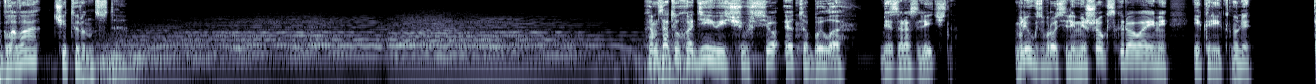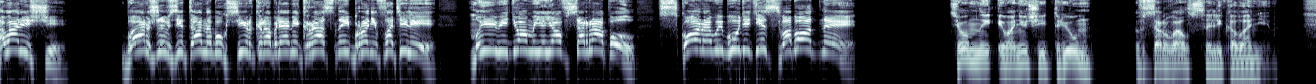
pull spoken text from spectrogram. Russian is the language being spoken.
Глава 14 Хамзату Хадиевичу все это было безразлично. В люк сбросили мешок с караваями и крикнули. «Товарищи! Баржа взята на буксир кораблями Красной бронефлотилии! Мы ведем ее в Сарапул! Скоро вы будете свободны!» Темный и вонючий трюм взорвался ликованием.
